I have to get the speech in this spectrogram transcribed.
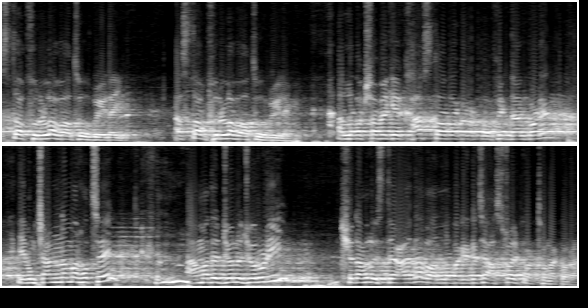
আস্তাগফিরুল্লাহ ওয়া আতুবু ইলাইহি আল্লাহ সবাইকে খাস তওবা করার তৌফিক দান করেন। এবং চার নাম্বার হচ্ছে, আমাদের জন্য জরুরি, সেটা হলো ইস্তেআদা বা আল্লাহ পাকের কাছে আশ্রয় প্রার্থনা করা।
